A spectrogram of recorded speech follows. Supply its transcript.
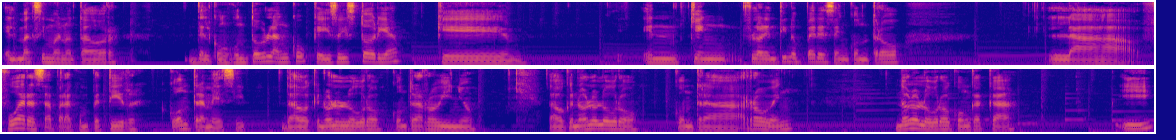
el máximo anotador del conjunto blanco, que hizo historia, que en quien Florentino Pérez encontró la fuerza para competir contra Messi, dado que no lo logró contra Robinho, dado que no lo logró contra Robin, no lo logró con Kaká y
